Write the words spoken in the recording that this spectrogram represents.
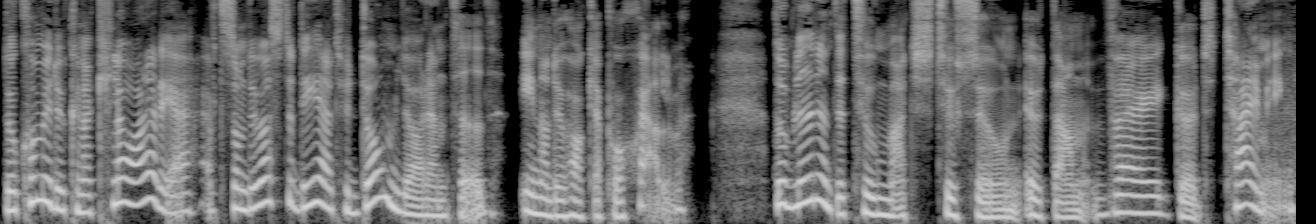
Då kommer du kunna klara det eftersom du har studerat hur de gör en tid innan du hakar på själv. Då blir det inte too much too soon utan very good timing.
